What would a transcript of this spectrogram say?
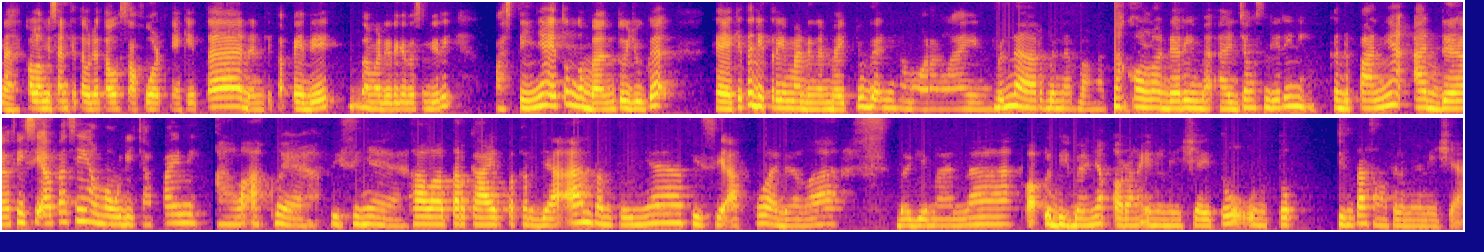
Nah, kalau misalnya kita udah tahu self worth-nya kita dan kita pede Hmm. sama diri kita sendiri, pastinya itu ngebantu juga kayak kita diterima dengan baik juga nih sama orang lain. Benar, benar banget. Nah, kalau dari Mbak Ajeng sendiri nih, ke depannya ada visi apa sih yang mau dicapai nih? Kalau aku ya, visinya ya. Kalau terkait pekerjaan tentunya visi aku adalah bagaimana kok lebih banyak orang Indonesia itu untuk cinta sama film Indonesia.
